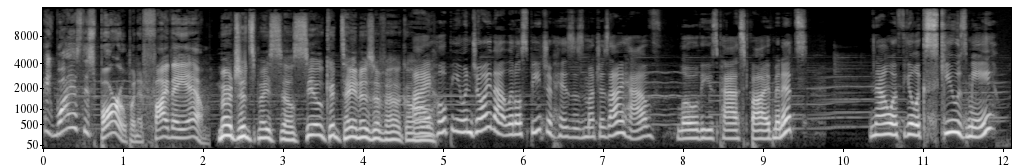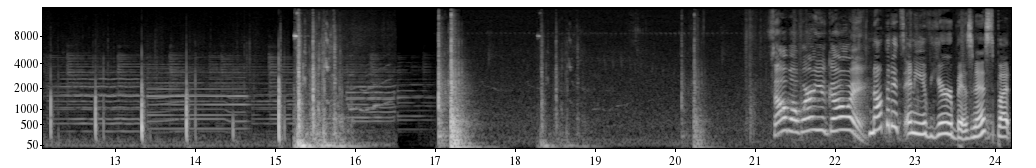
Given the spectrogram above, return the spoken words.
Hey, why is this bar open at 5 a.m.? Merchants may sell sealed containers of alcohol. I hope you enjoy that little speech of his as much as I have, lo these past five minutes. Now, if you'll excuse me. Thelma, where are you going? Not that it's any of your business, but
